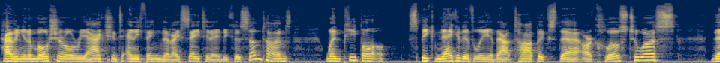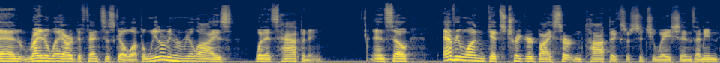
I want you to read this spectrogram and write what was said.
having an emotional reaction to anything that I say today because sometimes when people speak negatively about topics that are close to us, then right away our defenses go up and we don't even realize when it's happening. And so everyone gets triggered by certain topics or situations. I mean,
